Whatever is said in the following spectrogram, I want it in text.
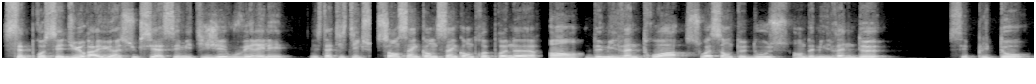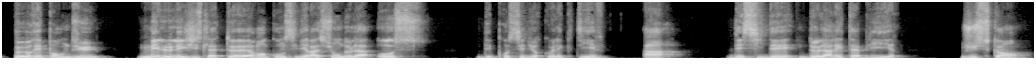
Cette procédure a eu un succès assez mitigé. Vous verrez les, les statistiques. 155 entrepreneurs en 2023, 72 en 2022. C'est plutôt peu répandu. Mais le législateur, en considération de la hausse des procédures collectives, a décidé de la rétablir jusqu'en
